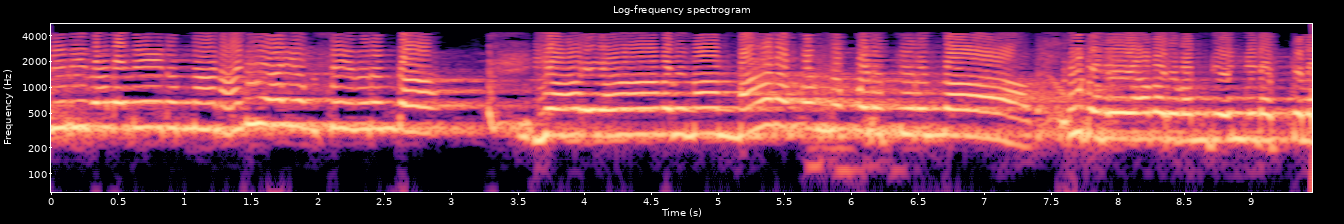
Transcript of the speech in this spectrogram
சிறிதளவேனும் நான் அநியாயம் செய்திருந்தால் யாரையாவது நான் மானபங்கப்படுத்தியிருந்தால் உடனே அவர் வந்து என்னிடத்துல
